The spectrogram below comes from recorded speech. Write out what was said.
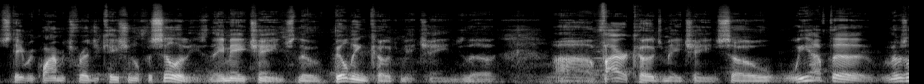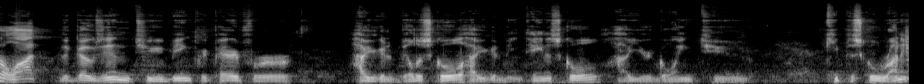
state requirements for educational facilities they may change. The building codes may change. The uh, fire codes may change. So we have to. There's a lot that goes into being prepared for how you're going to build a school, how you're going to maintain a school, how you're going to keep the school running.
